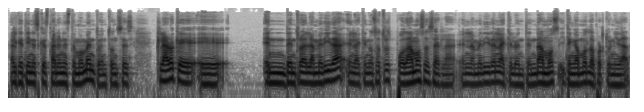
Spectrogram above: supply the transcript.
al que tienes que estar en este momento. Entonces, claro que eh, en, dentro de la medida en la que nosotros podamos hacerla, en la medida en la que lo entendamos y tengamos la oportunidad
